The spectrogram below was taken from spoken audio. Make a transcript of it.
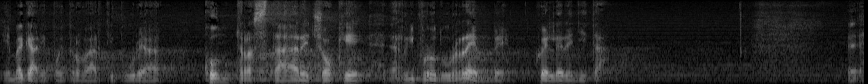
e magari puoi provarti pure a contrastare ciò che riprodurrebbe quell'eredità. Eh,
